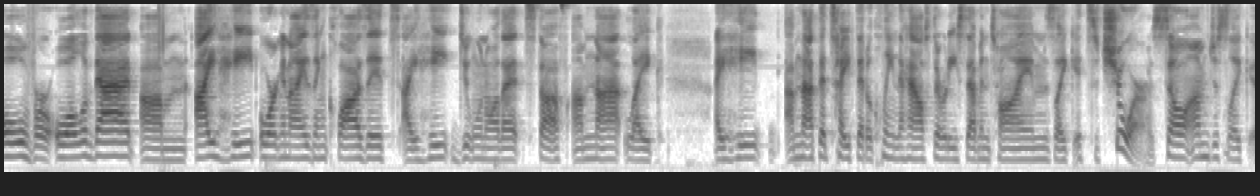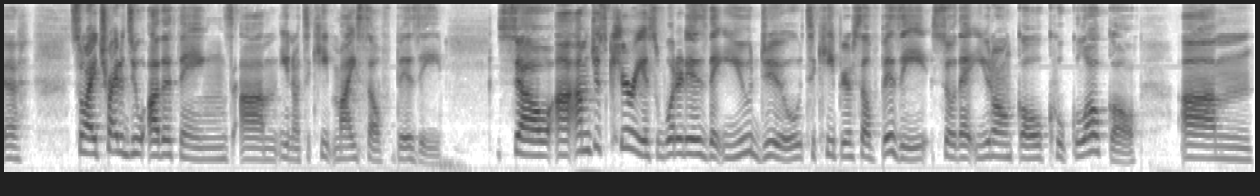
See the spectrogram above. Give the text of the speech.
over all of that. Um, I hate organizing closets. I hate doing all that stuff. I'm not like, I hate, I'm not the type that'll clean the house 37 times. Like, it's a chore. So I'm just like, Ugh. so I try to do other things, um, you know, to keep myself busy. So uh, I'm just curious what it is that you do to keep yourself busy so that you don't go cuckoo Um,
